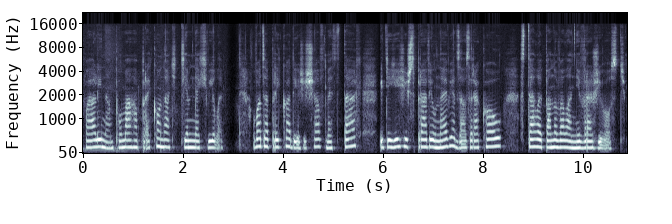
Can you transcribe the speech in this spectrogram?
chvály nám pomáha prekonať temné chvíle. Uvádza príklad Ježiša v mestách, kde Ježiš spravil najviac zázrakov, stále panovala nevraživosť.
